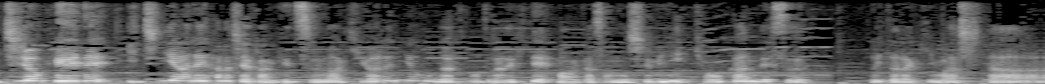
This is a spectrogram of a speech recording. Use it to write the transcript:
日常系で1、2話で話が完結するのは気軽に読むことができて、豆田さんの趣味に共感です。といただきました。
